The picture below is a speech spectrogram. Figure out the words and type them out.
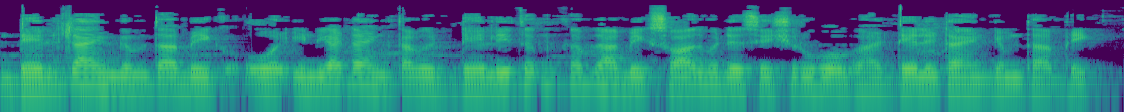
ڈیلی ٹائم کے مطابق اور انڈیا ٹائم کے مطابق ڈیلی کے مطابق سات بجے سے شروع ہوگا، ڈیلی ٹائم کے مطابق۔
